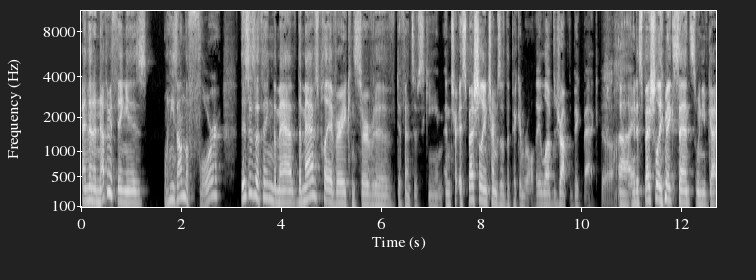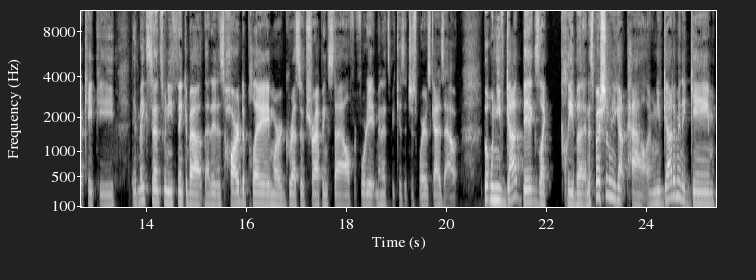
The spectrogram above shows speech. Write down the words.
And then another thing is when he's on the floor, this is a thing the Mav the Mavs play a very conservative defensive scheme, and ter- especially in terms of the pick and roll. They love to drop the big back. Uh, it especially makes sense when you've got KP. It makes sense when you think about that it is hard to play a more aggressive trapping style for 48 minutes because it just wears guys out. But when you've got bigs like Kleber, and especially when you got Powell, and when you've got him in a game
